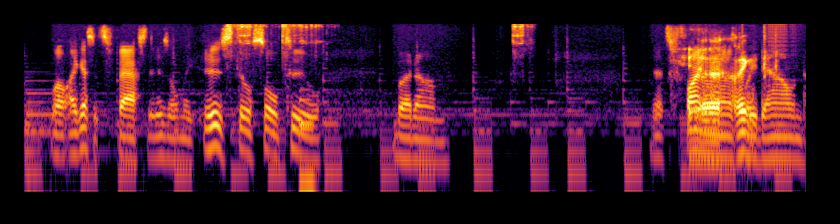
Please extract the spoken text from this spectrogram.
Well, I guess it's fast. It is only it is still Sol 2, but um That's finally Yeah, on its think- way down.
